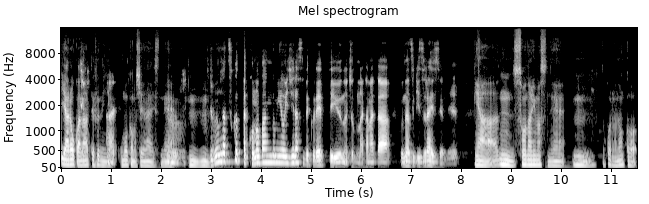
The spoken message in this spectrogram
やろうかなっていう風に はい思うかもしれないですね。うんうんうん自分が作ったこの番組をいじらせてくれっていうのはちょっとなかなかうなずきづらいですよね。いやー、うん、そうなりますね。うん。だからなんか、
